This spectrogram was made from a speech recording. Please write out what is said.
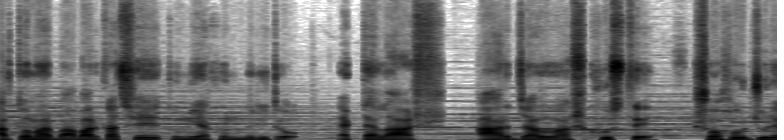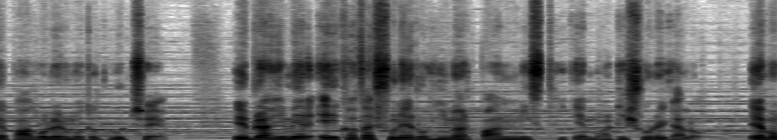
আর তোমার বাবার কাছে তুমি এখন মৃত, একটা লাশ, আর যার লাশ খুঁজতে শহর জুড়ে পাগলের মতো ঘুরছে। ইব্রাহিমের এই কথা শুনে রহিমার পান নিচ থেকে মাটি সরে গেল এবং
